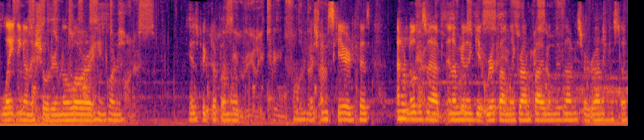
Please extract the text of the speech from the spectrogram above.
lightning on his shoulder in the lower right hand corner. He has picked up on that. Oh my gosh. I'm scared because I don't know this map and I'm gonna get ripped on like round 5 when the zombies start running and stuff.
